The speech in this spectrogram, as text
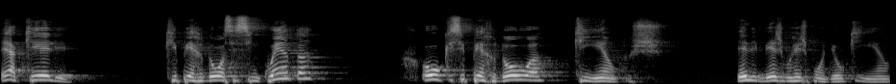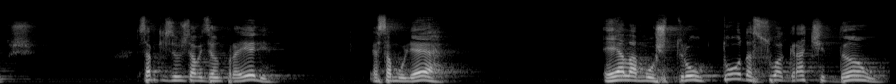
É aquele que perdoa-se 50 ou que se perdoa 500? Ele mesmo respondeu 500. Sabe o que Jesus estava dizendo para ele? Essa mulher, ela mostrou toda a sua gratidão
